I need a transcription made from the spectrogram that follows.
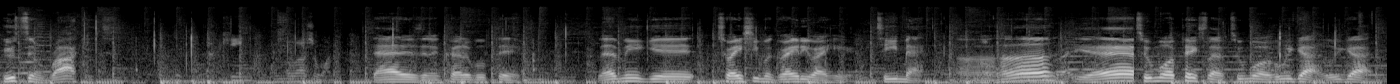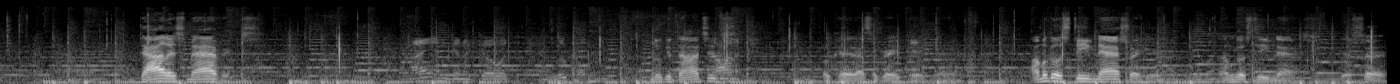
Houston Rockets. Hakeem Olajuwon. That is an incredible pick. Let me get Tracy McGrady right here. T Mac. Uh huh. Yeah. Two more picks left. Two more. Who we got? Who we got? Dallas Mavericks. I am gonna go with Luca Luka Doncic. Doncic. Okay, that's a great pick, man. I'm gonna go Steve Nash right here. I'm gonna go Steve Nash. Yes, sir.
